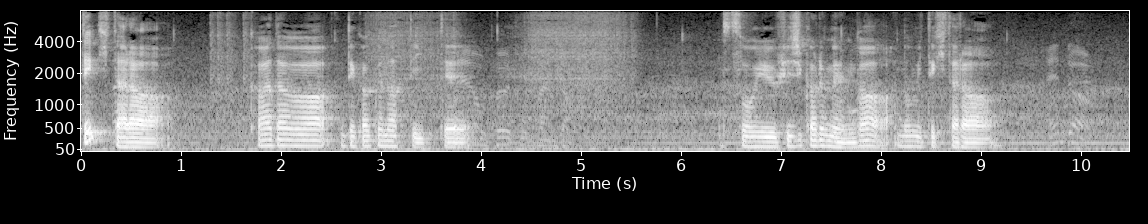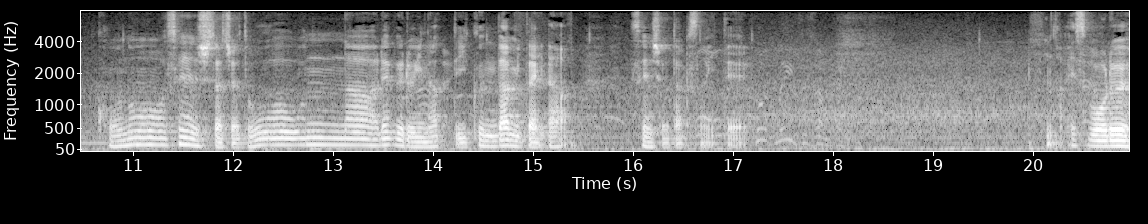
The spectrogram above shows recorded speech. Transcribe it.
できたら体がでかくなっていってそういうフィジカル面が伸びてきたらこの選手たちはどんなレベルになっていくんだみたいな選手がたくさんいて。ナイスボール。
